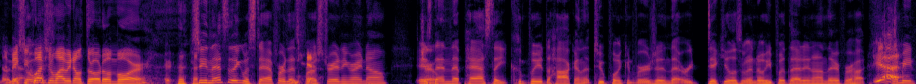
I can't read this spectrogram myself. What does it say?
No it makes you question why we don't throw to him more. See, and that's the thing with Stafford that's frustrating right now is True. then that pass that he completed to Hawk on that two point conversion, that ridiculous window he put that in on there for Hawk. Yeah. I mean,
